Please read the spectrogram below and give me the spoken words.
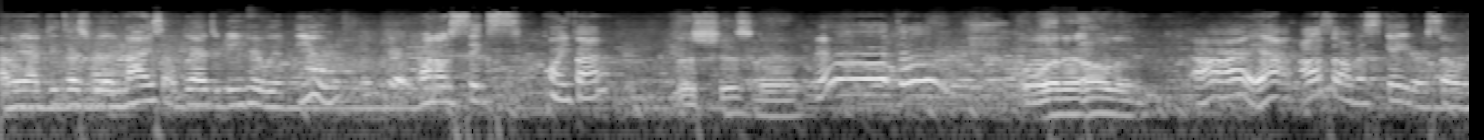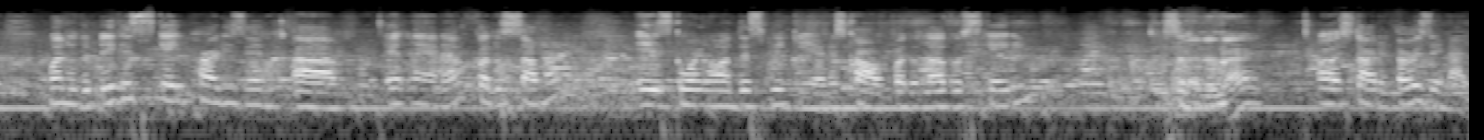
I mean, I think that's really nice. I'm glad to be here with you. 106.5. The shit's man. Yeah. Well, One and only. All right. Yeah. Also, I'm a skater, so one of the biggest skate parties in um, Atlanta for the summer is going on this weekend. It's called For the Love of Skating. So, And tonight? uh, it started Thursday night.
